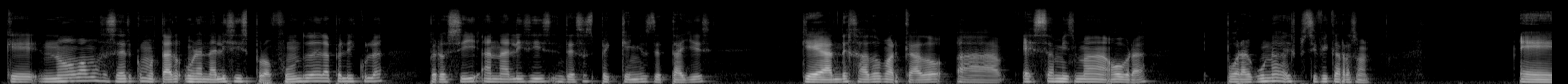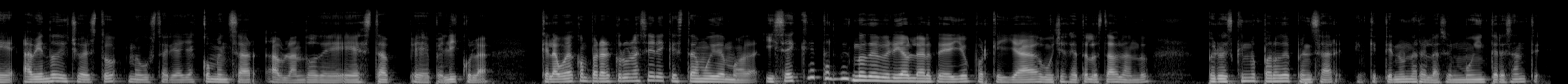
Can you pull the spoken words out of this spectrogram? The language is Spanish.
Que no vamos a hacer como tal un análisis profundo de la película, pero sí análisis de esos pequeños detalles que han dejado marcado a esa misma obra por alguna específica razón. Eh, habiendo dicho esto, me gustaría ya comenzar hablando de esta eh, película, que la voy a comparar con una serie que está muy de moda. Y sé que tal vez no debería hablar de ello porque ya mucha gente lo está hablando, pero es que no paro de pensar en que tiene una relación muy interesante.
